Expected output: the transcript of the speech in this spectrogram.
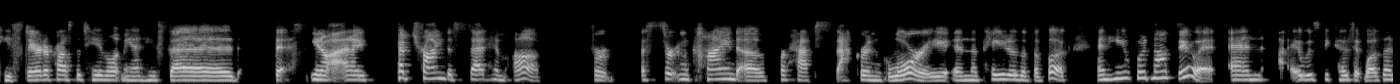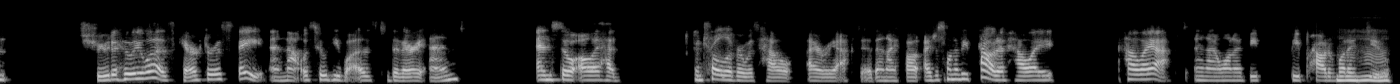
he stared across the table at me and he said this, you know, and I kept trying to set him up for a certain kind of perhaps saccharine glory in the pages of the book. And he would not do it. And it was because it wasn't true to who he was. Character is fate. And that was who he was to the very end. And so all I had control over was how I reacted. And I thought, I just want to be proud of how I how I act. And I want to be be proud of what mm-hmm. I do.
